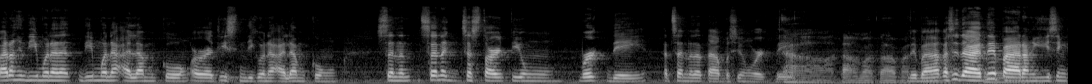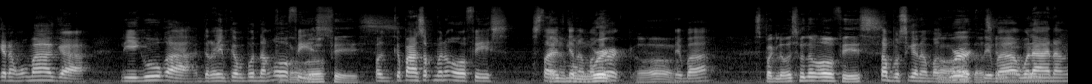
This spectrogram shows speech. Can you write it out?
Parang hindi mo na hindi mo na alam kung or at least hindi ko na alam kung saan sa nagsa-start yung workday at saan natatapos yung workday. Ah, tama, tama. 'Di ba? Kasi dati parang gising ka ng umaga, ligo ka, drive ka papuntang office. office. Pagkapasok mo ng office, start Alam ka na mag-work, Oo. 'di ba? Tapos paglabas mo ng office, Tapos ka na mag-work, Oo, tapos 'di ba? na mag-work. Wala nang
